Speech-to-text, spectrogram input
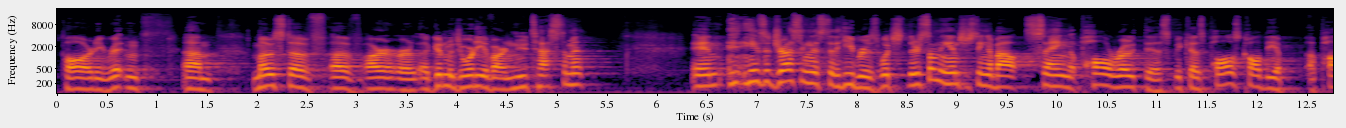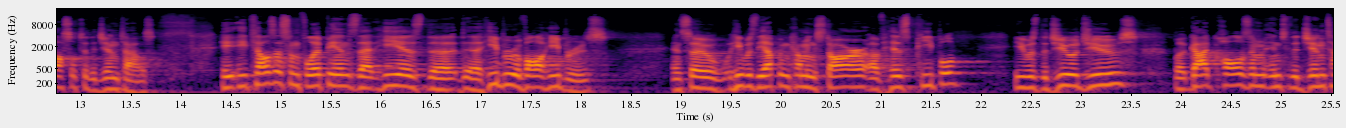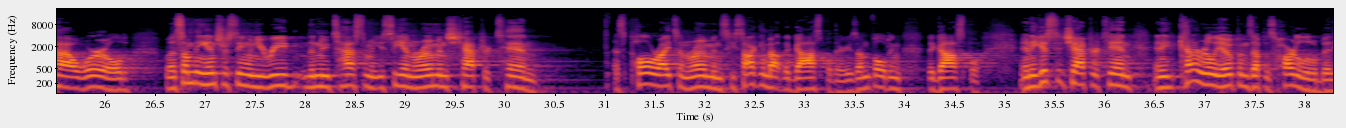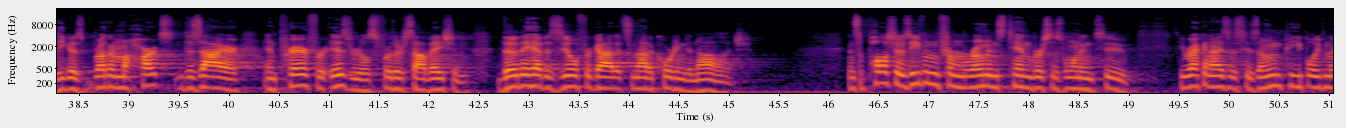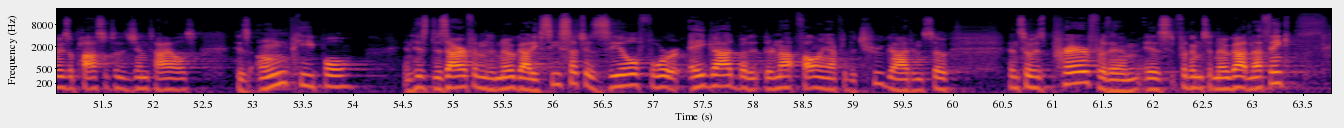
Paul already written um, most of, of our, or a good majority of our New Testament. And he's addressing this to the Hebrews, which there's something interesting about saying that Paul wrote this because Paul's called the apostle to the Gentiles. He, he tells us in Philippians that he is the, the Hebrew of all Hebrews. And so he was the up and coming star of his people. He was the Jew of Jews, but God calls him into the Gentile world. But something interesting when you read the New Testament, you see in Romans chapter 10 as Paul writes in Romans, he's talking about the gospel there. He's unfolding the gospel. And he gets to chapter 10, and he kind of really opens up his heart a little bit. He goes, Brother, my heart's desire and prayer for Israel's for their salvation. Though they have a zeal for God, it's not according to knowledge. And so Paul shows, even from Romans 10, verses 1 and 2, he recognizes his own people, even though he's apostle to the Gentiles, his own people, and his desire for them to know God. He sees such a zeal for a God, but they're not following after the true God. And so and so his prayer for them is for them to know God. And I think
